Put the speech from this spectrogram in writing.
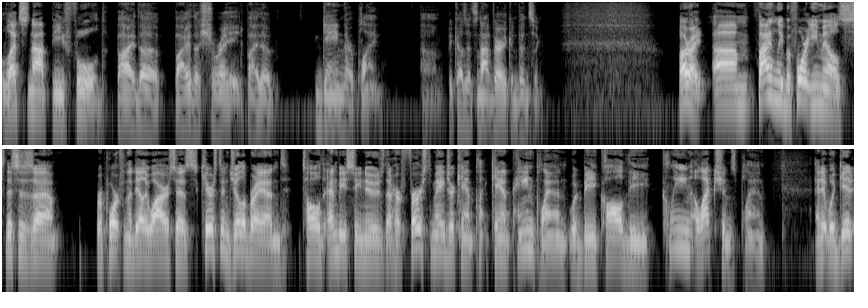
let's not be fooled by the by the charade, by the game they're playing, um, because it's not very convincing. All right. Um, finally, before emails, this is a report from the Daily Wire says Kirsten Gillibrand told NBC News that her first major camp- campaign plan would be called the Clean Elections Plan, and it would give,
